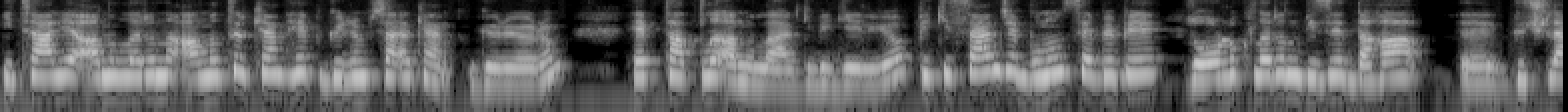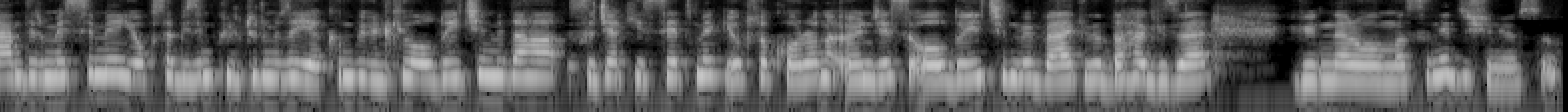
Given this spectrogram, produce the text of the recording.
İtalya anılarını anlatırken hep gülümserken görüyorum. Hep tatlı anılar gibi geliyor. Peki sence bunun sebebi zorlukların bizi daha e, güçlendirmesi mi yoksa bizim kültürümüze yakın bir ülke olduğu için mi daha sıcak hissetmek yoksa korona öncesi olduğu için mi belki de daha güzel günler olması ne düşünüyorsun?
